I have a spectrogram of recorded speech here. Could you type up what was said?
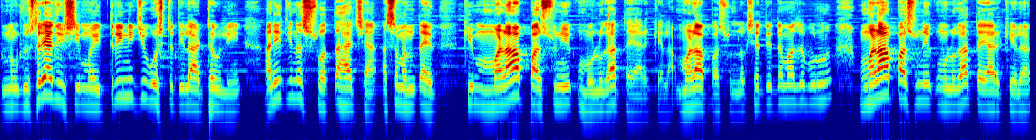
मग दुसऱ्या दिवशी मैत्रिणीची गोष्ट तिला आठवली आणि तिनं स्वतःच्या असं म्हणतायत की मळापासून एक मुलगा तयार केला. मळापासून लक्षात येतं माझं बोलणं? मळापासून एक मुलगा तयार केला.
